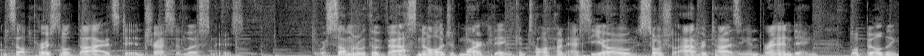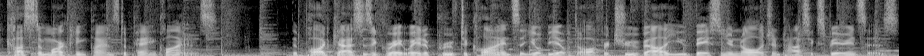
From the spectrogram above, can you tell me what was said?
and sell personal diets to interested listeners. Or someone with a vast knowledge of marketing can talk on SEO, social advertising, and branding while building custom marketing plans to paying clients. The podcast is a great way to prove to clients that you'll be able to offer true value based on your knowledge and past experiences.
